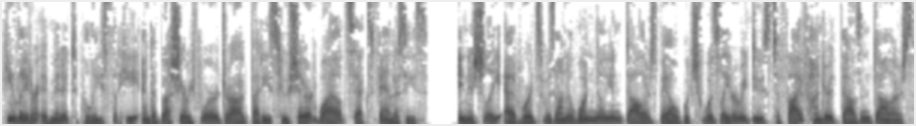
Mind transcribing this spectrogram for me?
He later admitted to police that he and Abusharif were drug buddies who shared wild sex fantasies. Initially Edwards was on a $1 million bail which was later reduced to $500,000.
